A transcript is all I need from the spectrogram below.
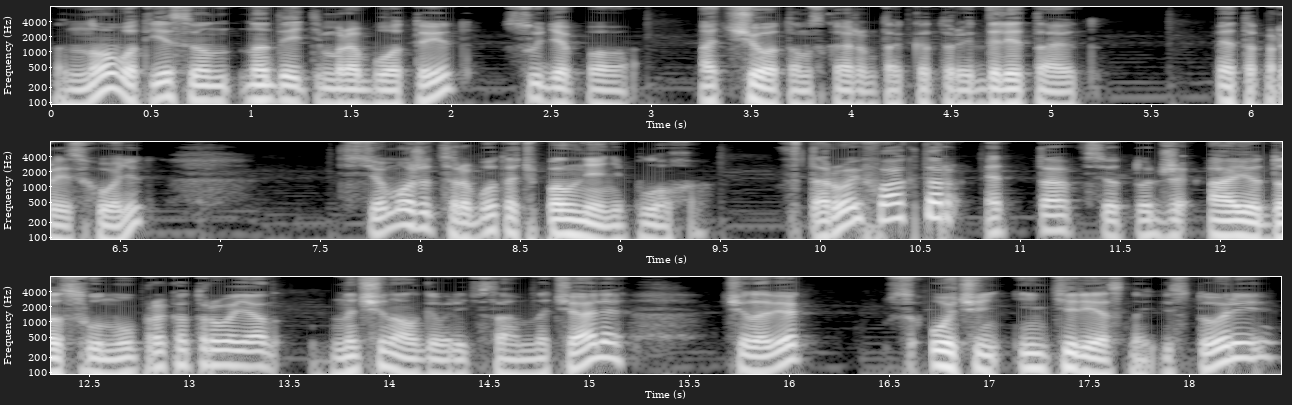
Но вот если он над этим работает, судя по отчетам, скажем так, которые долетают, это происходит, все может сработать вполне неплохо. Второй фактор — это все тот же Айо Дасуну, про которого я начинал говорить в самом начале. Человек с очень интересной историей.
